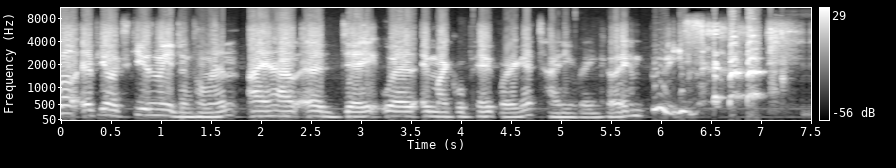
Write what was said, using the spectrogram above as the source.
Well, if you'll excuse me, gentlemen, I have a date with a micro pig wearing a tiny raincoat and booties.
